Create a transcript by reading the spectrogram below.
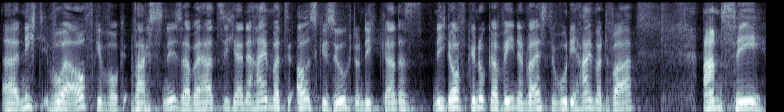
Äh, nicht, wo er aufgewachsen ist, aber er hat sich eine Heimat ausgesucht. Und ich kann das nicht oft genug erwähnen. Weißt du, wo die Heimat war? Am See,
